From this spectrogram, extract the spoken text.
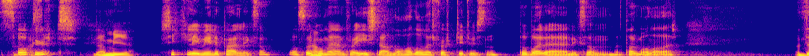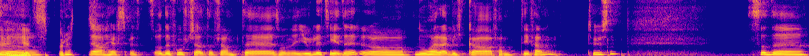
Så kult! Det er mye. Skikkelig milepæl, liksom. Og så Ja. kom jeg hjem fra Island og hadde over 40 000 på bare liksom, et par måneder. Det er Så- helt sprøtt. Ja, helt sprøtt. Og det fortsetter frem til sånne juletider, og nå har jeg bikka 55 000. Så det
